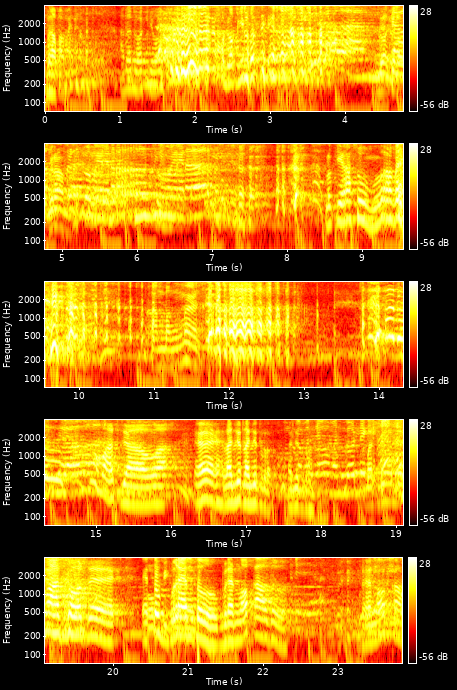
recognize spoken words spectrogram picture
Berapa meter? Ada 2 kilo. 2 kilo sih. jalan 2 kilogram. 2 meter 5 meter. Lu kira sumur apa ya? tambang emas. Mas Jawa Mas Jawa. Eh, lanjut lanjut, Bro. Lanjut, Bro. Mas Jawa Mas Godek Mas Godek. Mas Godek. Itu Kopi brand Godek. tuh, brand lokal tuh. Brand lokal.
